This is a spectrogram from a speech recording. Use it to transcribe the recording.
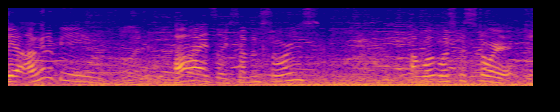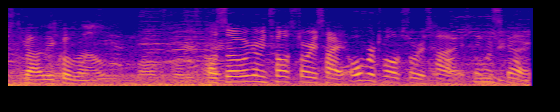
So yeah, I'm gonna be. How high is it, like seven stories? How, what, what's the story just about the equivalent? 12 stories high. Oh, so we're gonna be 12 stories high, over 12 stories high in the sky.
